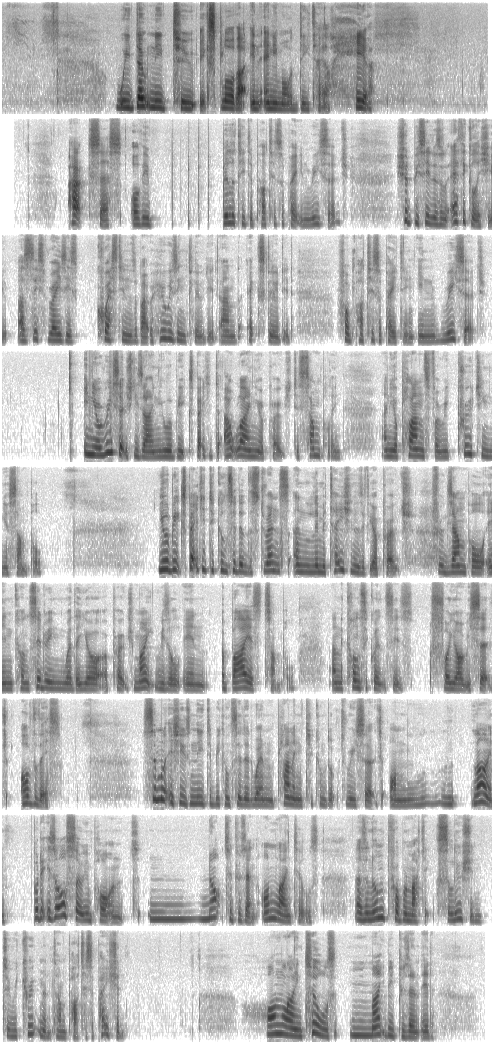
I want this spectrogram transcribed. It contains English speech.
We don't need to explore that in any more detail here. Access or the ability to participate in research should be seen as an ethical issue as this raises questions about who is included and excluded from participating in research. In your research design, you will be expected to outline your approach to sampling and your plans for recruiting your sample. You will be expected to consider the strengths and limitations of your approach, for example, in considering whether your approach might result in a biased sample and the consequences for your research of this. Similar issues need to be considered when planning to conduct research online, but it is also important not to present online tools as an unproblematic solution to recruitment and participation. Online tools might be presented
